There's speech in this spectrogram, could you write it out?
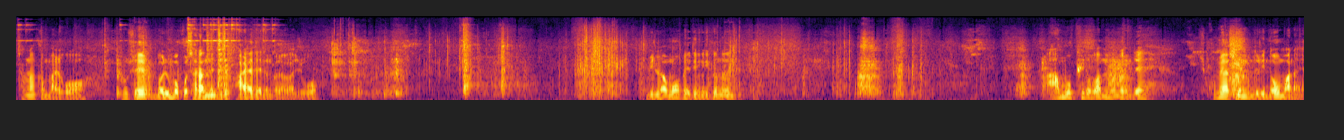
장난감 말고 평소에 뭘 먹고 살았는지를 봐야 되는 거라 가지고 밀라모 베딩 이거는 아무 필요가 없는 건데 구매하시는 분들이 너무 많아요.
